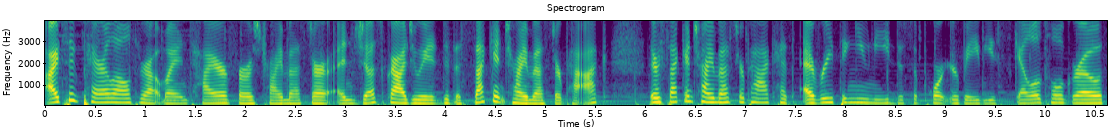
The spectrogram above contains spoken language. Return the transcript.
I took Perelel throughout my entire first trimester and just graduated to the second trimester pack. Their second trimester pack has everything you need to support your baby's skeletal growth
